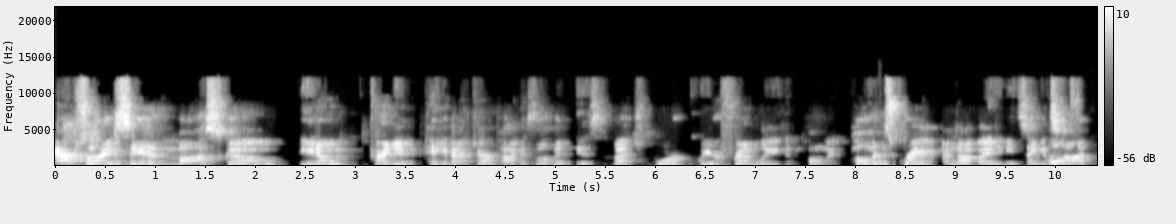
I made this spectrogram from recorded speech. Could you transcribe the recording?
actually, I say that Moscow, you know, trying to take it back to our podcast a little bit, is much more queer friendly than Pullman. Pullman's great. I'm not by any means saying it's Oh, not.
